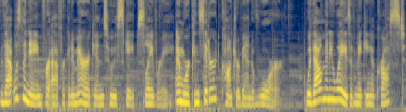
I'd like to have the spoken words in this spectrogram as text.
That was the name for African Americans who escaped slavery and were considered contraband of war. Without many ways of making a crust,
